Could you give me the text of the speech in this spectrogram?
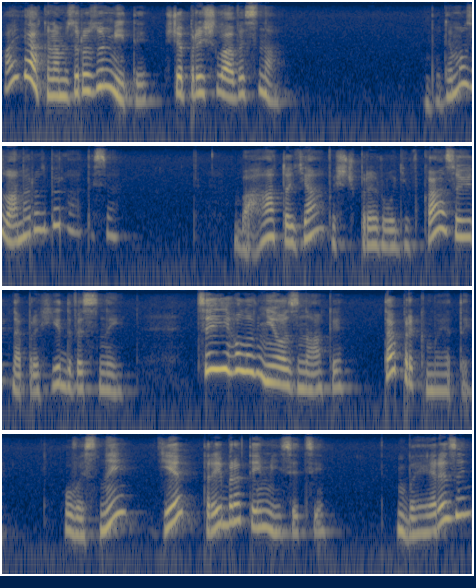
А як нам зрозуміти, що прийшла весна? Будемо з вами розбиратися. Багато явищ в природі вказують на прихід весни. Це її головні ознаки та прикмети. У весни є три брати місяці березень,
